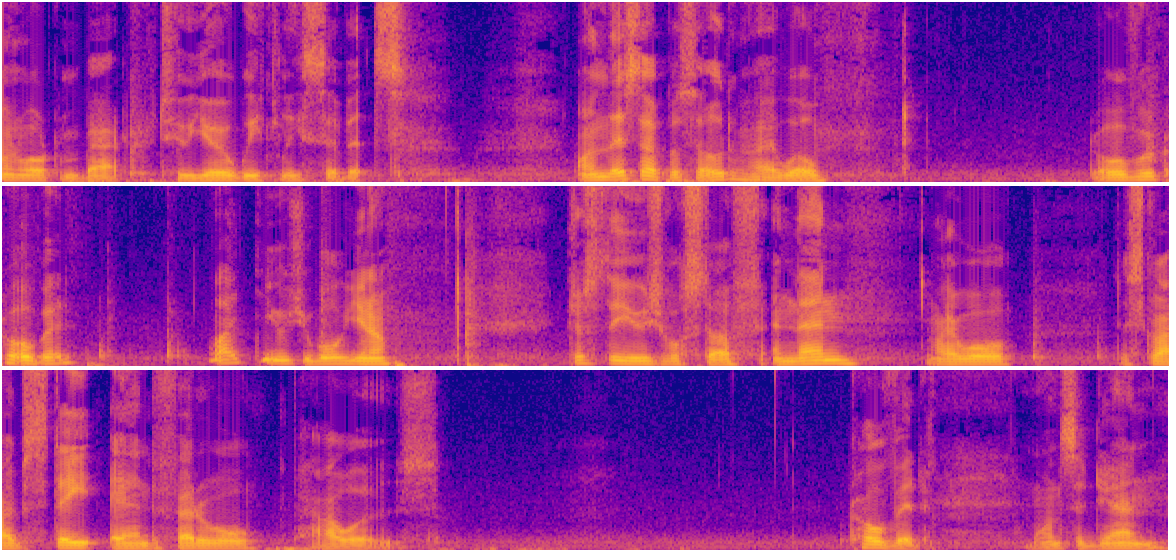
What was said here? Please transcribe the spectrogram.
and welcome back to your weekly civics. On this episode, I will go over COVID, like usual, you know, just the usual stuff, and then I will describe state and federal powers. COVID, once again,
